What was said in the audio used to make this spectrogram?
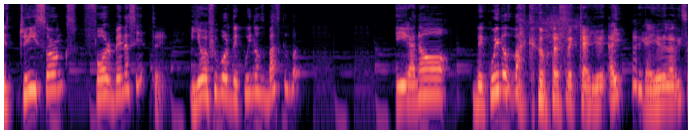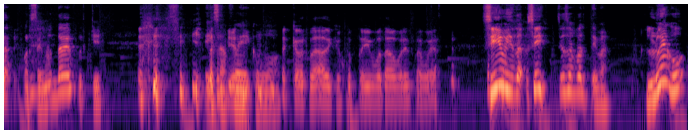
eh, Three Songs for Benazir. Sí. Y yo me fui por The Queen of Basketball. Y ganó The Queen of Basketball. Me caí, ay, me caí de la risa por segunda vez porque sí esa fue como. Me acordaba de que justo había votado por esa wea. Sí, sí, ese fue el tema. Luego,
